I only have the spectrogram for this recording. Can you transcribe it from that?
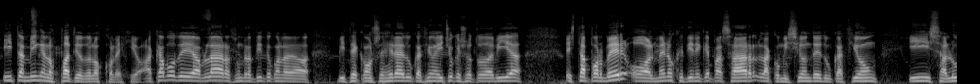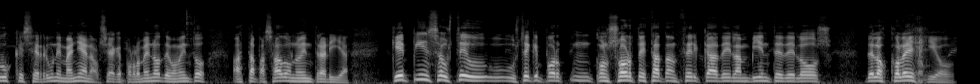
y también en los patios de los colegios. Acabo de hablar hace un ratito con la viceconsejera de Educación, ha dicho que eso todavía está por ver, o al menos que tiene que pasar la Comisión de Educación y Salud que se reúne mañana, o sea que por lo menos de momento hasta pasado no entraría. ¿Qué piensa usted, usted que por mm, consorte está tan cerca del ambiente de los, de los colegios,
